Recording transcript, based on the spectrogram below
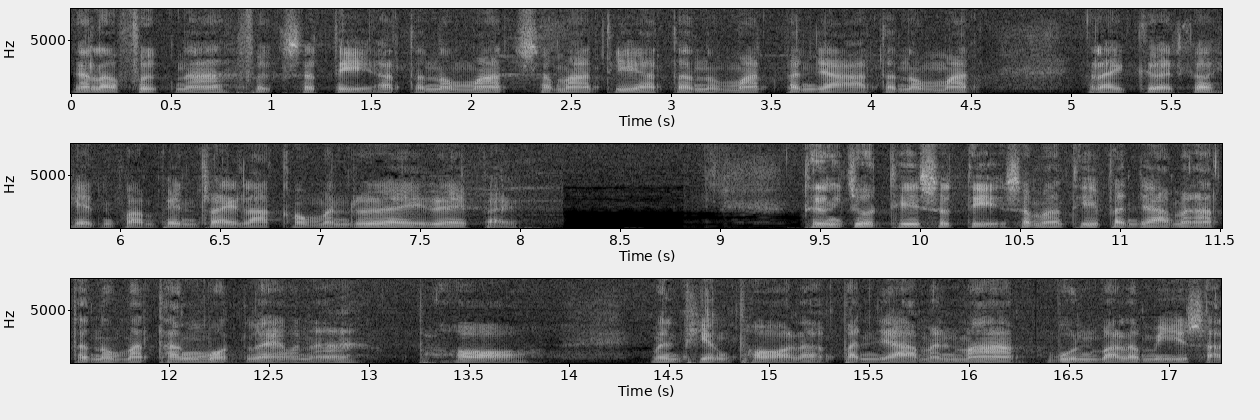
งั้นเราฝึกนะ ฝึกสติอัตโนมัติ สมาธิอัตโนมัติ ปัญญาอัตโนมัติ อะไรเกิดก็เห็นความเป็นไตรลักษณ์ของมันเรื่อยเรื่อยไป ถึงจุดที่สติสมาธิปัญญามันอัตโนมัติทั้งหมดแล้วนะ พอมันเพียงพอแล้วปัญญามันมากบุญบารมีสะ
